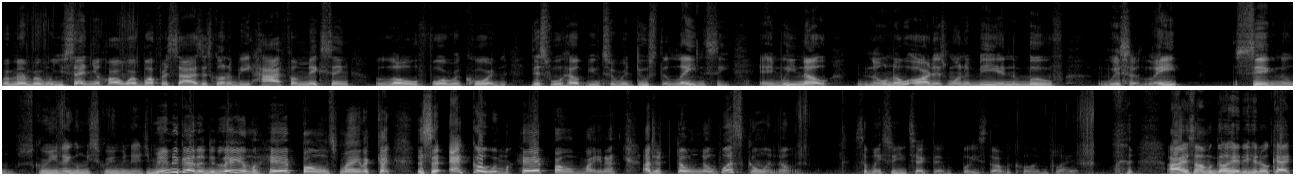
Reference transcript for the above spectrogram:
Remember, when you set your hardware buffer size, it's gonna be high for mixing, low for recording. This will help you to reduce the latency. And we know, no no artists wanna be in the booth with a late signal scream. They gonna be screaming at you, man. They got a delay in my headphones, man. I can't. It's an echo in my headphone, man. I, I just don't know what's going on. So make sure you check that before you start recording, player. All right, so I'm gonna go ahead and hit OK.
